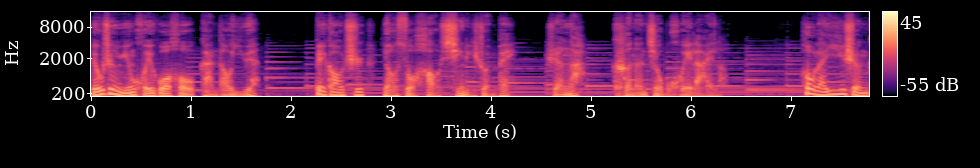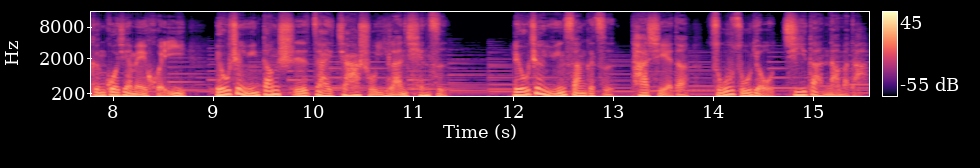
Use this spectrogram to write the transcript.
刘震云回国后赶到医院。被告知要做好心理准备，人啊可能救不回来了。后来医生跟郭建梅回忆，刘震云当时在家属一栏签字，“刘震云”三个字，他写的足足有鸡蛋那么大。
